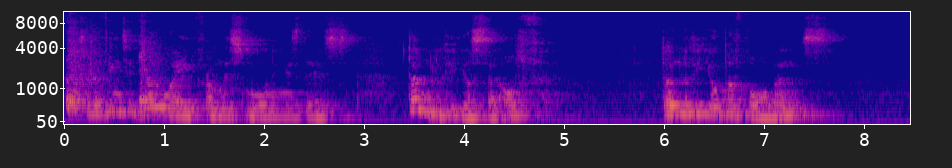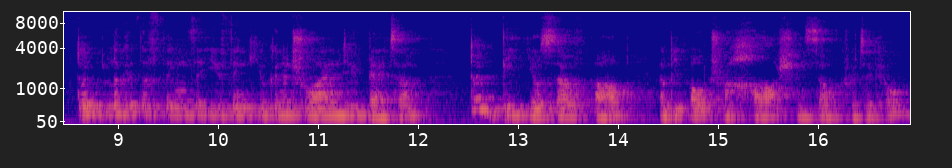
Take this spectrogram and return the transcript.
So, the thing to go away from this morning is this don't look at yourself. Don't look at your performance. Don't look at the things that you think you're going to try and do better. Don't beat yourself up and be ultra harsh and self critical.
